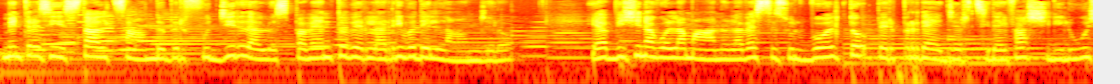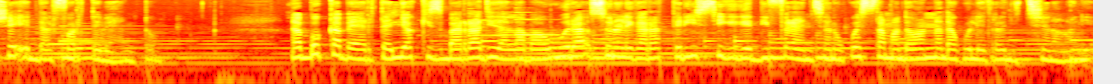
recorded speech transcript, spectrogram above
mentre si sta alzando per fuggire dallo spavento per l'arrivo dell'angelo e avvicina con la mano la veste sul volto per proteggersi dai fasci di luce e dal forte vento. La bocca aperta e gli occhi sbarrati dalla paura sono le caratteristiche che differenziano questa Madonna da quelle tradizionali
